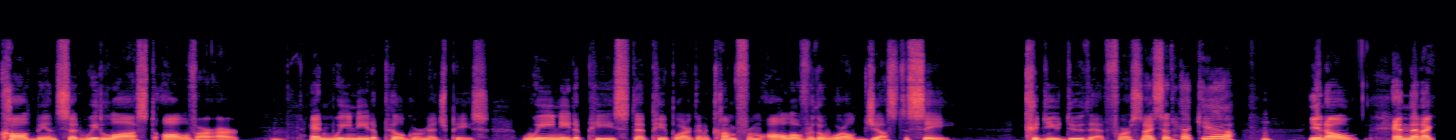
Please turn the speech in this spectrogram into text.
called me and said, We lost all of our art and we need a pilgrimage piece. We need a piece that people are going to come from all over the world just to see. Can you do that for us? And I said, Heck yeah. You know, and then I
